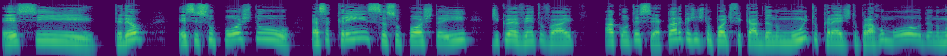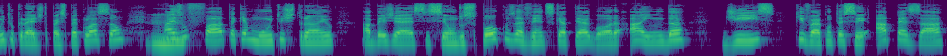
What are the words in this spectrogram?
esse, entendeu? Esse suposto, essa crença suposta aí de que o evento vai acontecer. É claro que a gente não pode ficar dando muito crédito para rumor, dando muito crédito para especulação, uhum. mas o fato é que é muito estranho a BGS ser um dos poucos eventos que até agora ainda diz que vai acontecer, apesar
